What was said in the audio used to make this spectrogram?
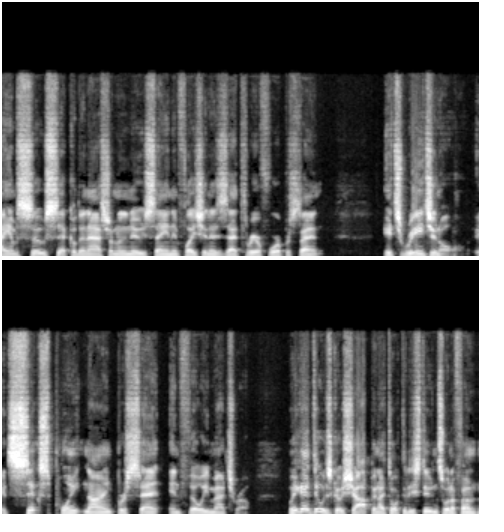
I am so sick of the national news saying inflation is at three or four percent. It's regional. It's six point nine percent in Philly Metro. What you got to do is go shopping. I talk to these students on the phone.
